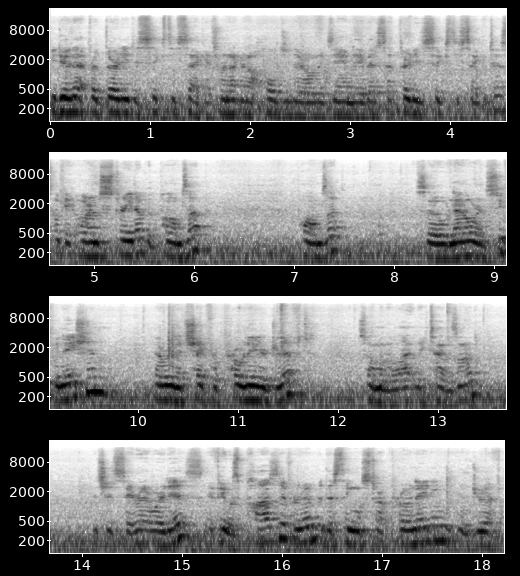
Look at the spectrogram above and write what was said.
You do that for thirty to sixty seconds. We're not gonna hold you there on exam day, but it's a thirty to sixty second test. Okay, arms straight up with palms up, palms up. So now we're in supination. Now we're gonna check for pronator drift. So I'm gonna lightly tap his arm. It should stay right where it is. If it was positive, remember this thing will start pronating and drift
